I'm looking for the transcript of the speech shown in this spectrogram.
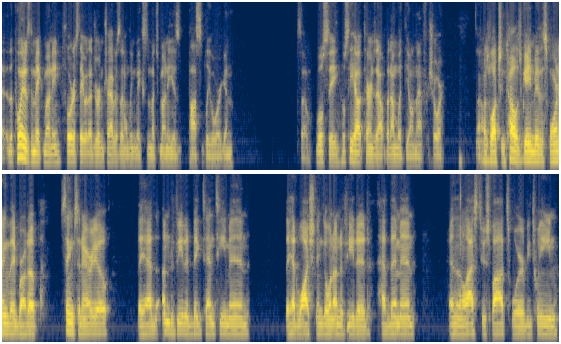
uh, the point is to make money. Florida State without Jordan Travis, I don't think makes as much money as possibly Oregon. So we'll see. We'll see how it turns out, but I'm with you on that for sure. I was watching college game day this morning. They brought up same scenario. They had the undefeated Big Ten team in. They had Washington going undefeated, had them in. And then the last two spots were between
